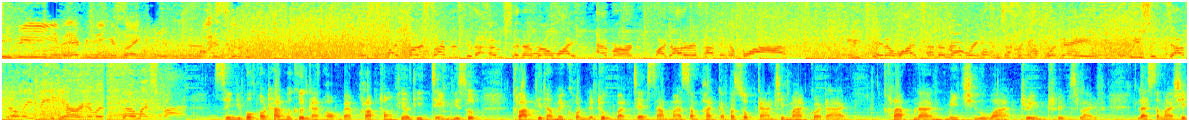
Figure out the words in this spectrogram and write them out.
these ATV and everything is like awesome. This is my first time to see the ocean in real life ever. My daughter is having a blast. We created a lifetime of memories in just a couple of days. You should definitely be here. It was so much fun. สิ่งที่พวกเขาทำก็คือการออกแบบคลับท่องเที่ยวที่เจ๋งที่สุด คลับที่ทำให้คนในทุกบัตเจ็ตสามารถสัมผัสกับประสบการณ์ที่มากกว่าได้ คลับนั้นมีชื่อว่า Dream Trips Life และสมาชิก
